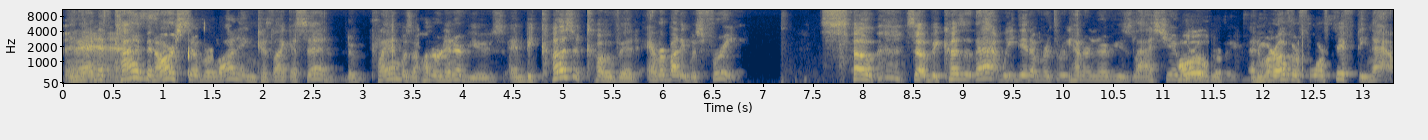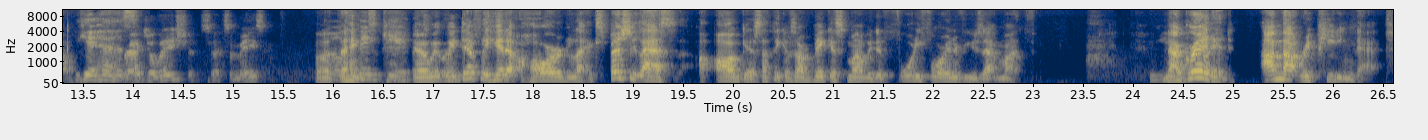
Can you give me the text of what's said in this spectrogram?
And, and it's kind of been our silver lining because, like I said, the plan was 100 interviews, and because of COVID, everybody was free. So, so because of that, we did over 300 interviews last year, and we're over, and we're over 450 now. Yes. Congratulations, that's amazing. Well, Oh, thanks. thank you. Yeah, we, we definitely hit it hard, especially last uh, August. I think it was our biggest month. We did 44 interviews that month. Now, granted, I'm not repeating that.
